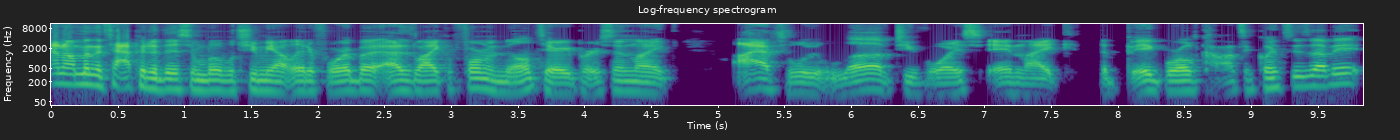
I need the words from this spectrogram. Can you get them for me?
and I'm gonna tap into this, and Wil will chew me out later for it. But as like a former military person, like I absolutely love two voice, and like the big world consequences of it,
